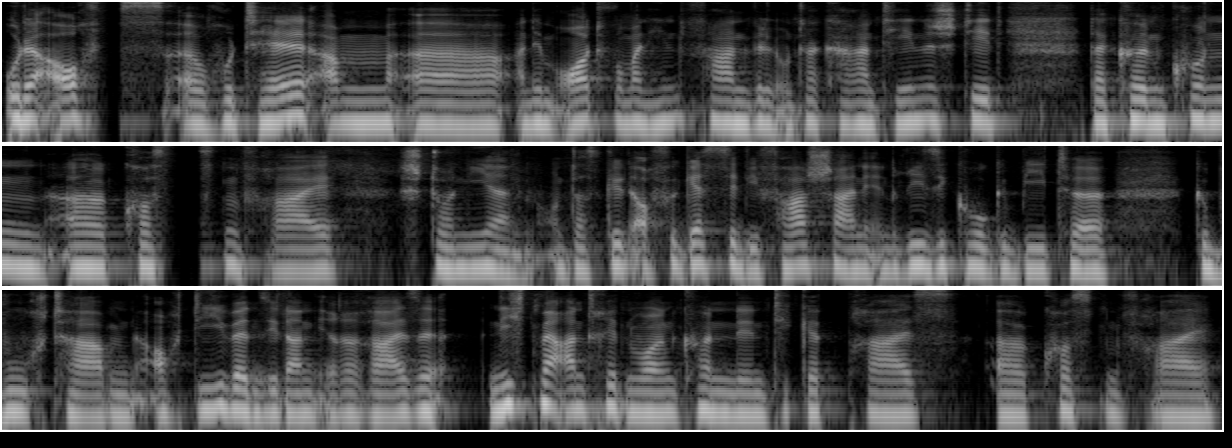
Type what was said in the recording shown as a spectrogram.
oder auch das äh, Hotel am, äh, an dem Ort, wo man hinfahren will, unter Quarantäne steht, da können Kunden äh, kostenfrei stornieren. Und das gilt auch für Gäste, die Fahrscheine in Risikogebiete gebucht haben. Auch die, wenn sie dann ihre Reise nicht mehr antreten wollen, können den Ticketpreis äh, kostenfrei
